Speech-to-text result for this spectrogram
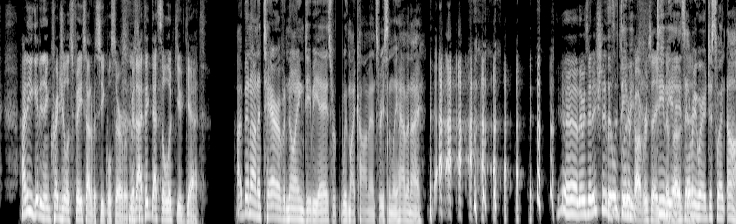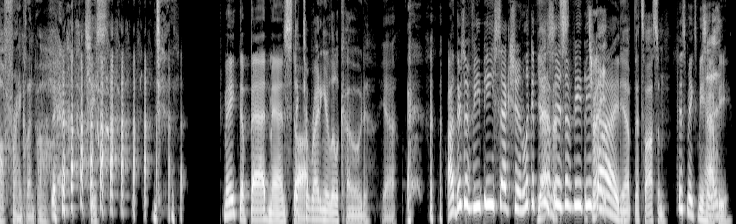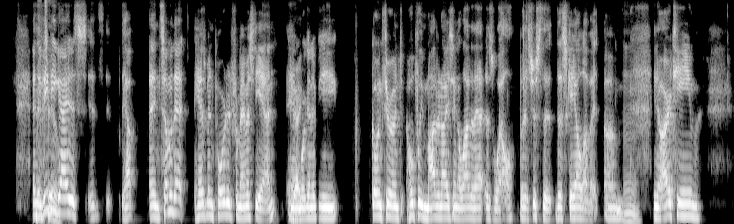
How do you get an incredulous face out of a SQL server? Because I think that's the look you'd get. I've been on a tear of annoying DBAs with my comments recently, haven't I? Yeah, there was an interesting There's little Twitter DB conversation DBAs it. everywhere just went, oh, Franklin. Oh, jeez. Make the bad man Stick stop. to writing your little code. Yeah. Uh, there's a VB section. Look at Yeah, this. There's a VB right. guide. Yep. That's awesome. This makes me So- happy. And the VB too. guide is, it's, yep. And some of that has been ported from MSDN, and Right. we're going to be going through and hopefully modernizing a lot of that as well. But it's just the the scale of it. Um, Mm. you know, our team.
